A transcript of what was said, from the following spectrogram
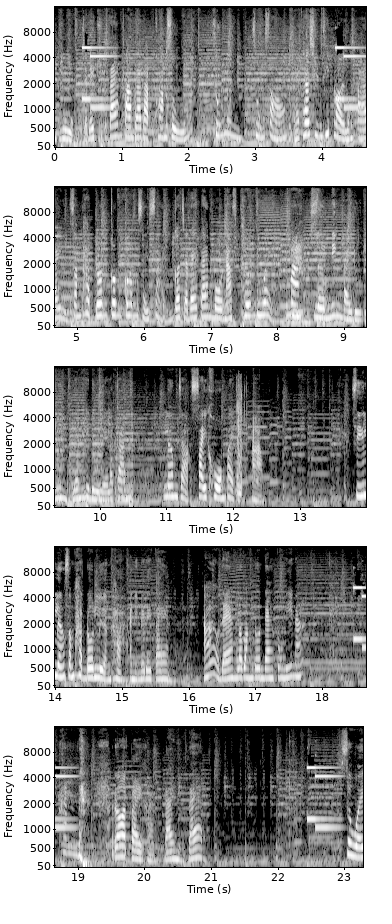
ำถูกจะได้คิดแต้มตามระดับความสูงสูง 1 สูง 2 และถ้าชิ้นที่ปล่อยลงไป สัมผัสโดนกลมๆใสๆก็จะได้แต้มโบนัสเพิ่มด้วย มา learning by doing เล่นให้ดูเลยละกัน เริ่มจากไซโค้งไปค่ะอ้าว สีเหลืองสัมผัสโดนเหลืองค่ะ อันนี้ไม่ได้แต้ม อ้าวแดงระวังโดนแดงตรงนี้นะฮันรอดไปค่ะ ได้หนึ่งแต้ม สวย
